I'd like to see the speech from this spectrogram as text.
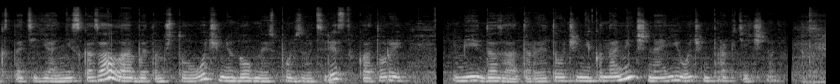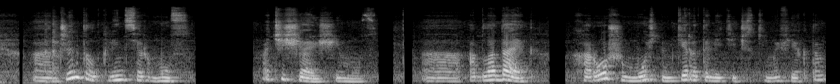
кстати, я не сказала об этом, что очень удобно использовать средства, которые имеют дозаторы. Это очень экономично и очень практично. А, Gentle Cleanser Mousse. Очищающий мусс. А, обладает хорошим, мощным кератолитическим эффектом,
